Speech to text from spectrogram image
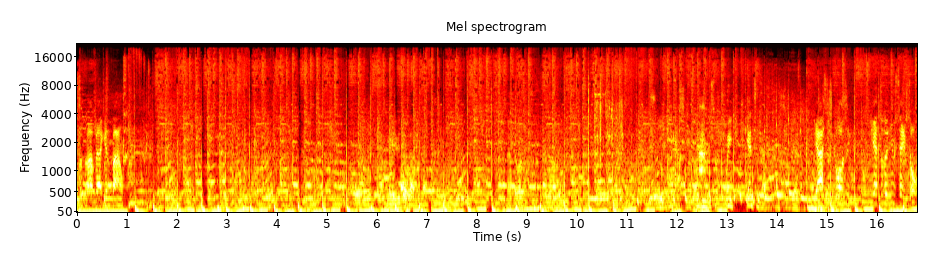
Got the drop back inbound. Meyve de var. Bende var. Wait, cancel that. Gas is closing. Get to the new safe zone.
